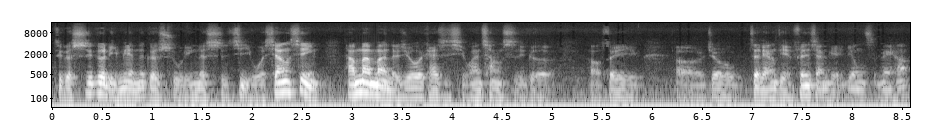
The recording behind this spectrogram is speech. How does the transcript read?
这个诗歌里面那个属灵的实际，我相信他慢慢的就会开始喜欢唱诗歌。好，所以呃就这两点分享给弟兄姊妹哈。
